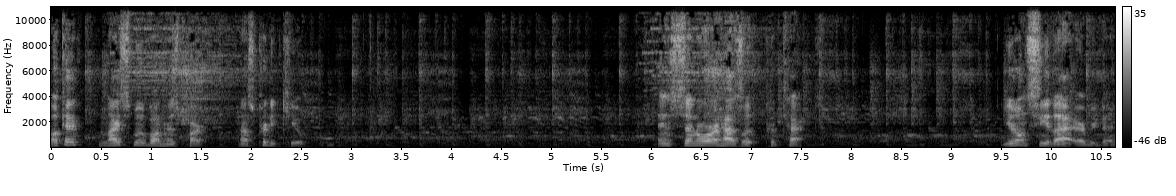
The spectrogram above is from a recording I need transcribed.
Okay, nice move on his part. That's pretty cute. Incineroar has a protect. You don't see that every day.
